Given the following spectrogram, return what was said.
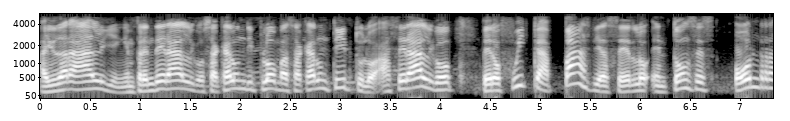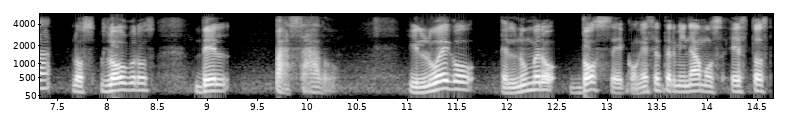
ayudar a alguien, emprender algo, sacar un diploma, sacar un título, hacer algo, pero fui capaz de hacerlo, entonces honra los logros del pasado. Y luego el número 12, con ese terminamos estos,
